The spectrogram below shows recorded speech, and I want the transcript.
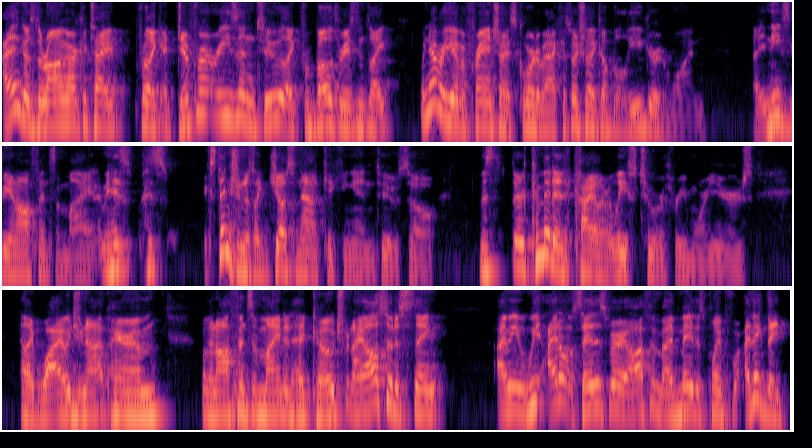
I think it was the wrong archetype for like a different reason too. Like for both reasons. Like whenever you have a franchise quarterback, especially like a beleaguered one, uh, it needs to be an offensive mind. I mean, his his extension is like just now kicking in too. So this they're committed to Kyler at least two or three more years. And like, why would you not pair him with an offensive minded head coach? But I also just think, I mean, we I don't say this very often, but I've made this point before. I think they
